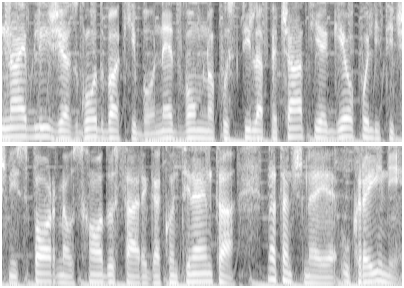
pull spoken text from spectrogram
Najbližja zgodba, ki bo nedvomno pustila pečat, je geopolitični spor na vzhodu starega kontinenta, natančneje Ukrajini.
